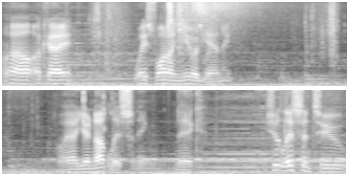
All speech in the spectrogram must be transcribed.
Well, okay. Waste one on you again. Well, you're not listening, Nick. You should listen to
